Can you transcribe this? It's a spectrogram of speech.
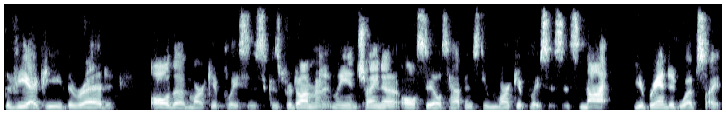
the VIP, the Red, all the marketplaces, because predominantly in China, all sales happens through marketplaces. It's not your branded website.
